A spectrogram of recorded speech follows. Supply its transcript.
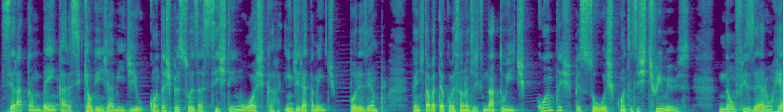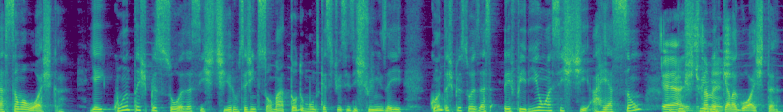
será também, cara, se que alguém já mediu quantas pessoas assistem o Oscar indiretamente? Por exemplo, que a gente tava até conversando antes aqui na Twitch. Quantas pessoas, quantos streamers não fizeram reação ao Oscar? E aí, quantas pessoas assistiram? Se a gente somar todo mundo que assistiu esses streamings aí, quantas pessoas preferiam assistir a reação É, do streamer exatamente. que ela gosta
